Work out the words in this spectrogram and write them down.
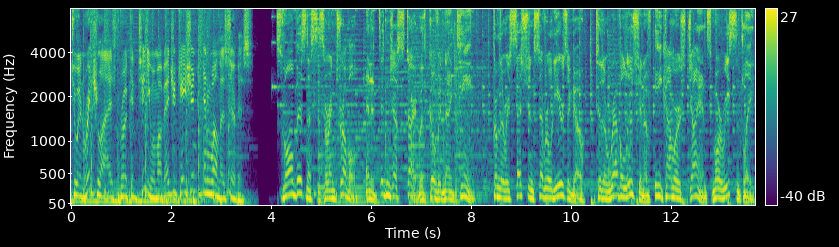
to enrich lives through a continuum of education and wellness service. Small businesses are in trouble, and it didn't just start with COVID 19. From the recession several years ago to the revolution of e commerce giants more recently,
